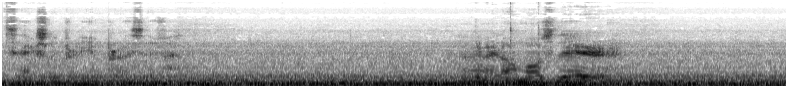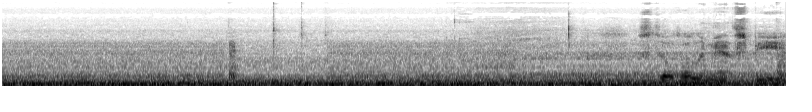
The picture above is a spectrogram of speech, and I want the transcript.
it's actually pretty impressive. All right, almost there. Still holding that speed.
